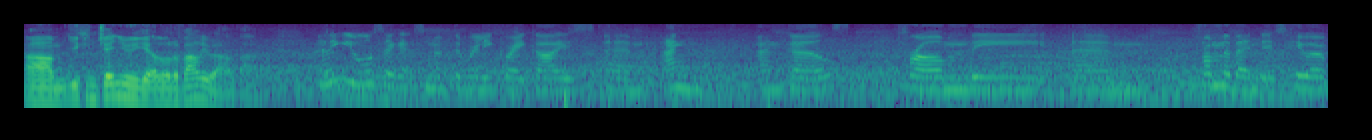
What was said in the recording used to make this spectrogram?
um, you can genuinely get a lot of value out of that. I think you also get some of the really great guys um, and and girls from the um, from the vendors who are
